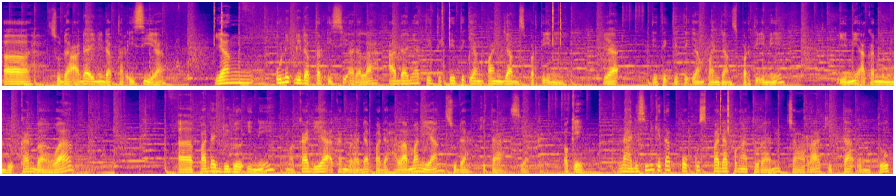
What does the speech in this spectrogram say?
uh, sudah ada ini daftar isi ya. Yang unik di daftar isi adalah adanya titik-titik yang panjang seperti ini. Ya, titik-titik yang panjang seperti ini ini akan menunjukkan bahwa uh, pada judul ini maka dia akan berada pada halaman yang sudah kita siapkan. Oke. Nah, di sini kita fokus pada pengaturan cara kita untuk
